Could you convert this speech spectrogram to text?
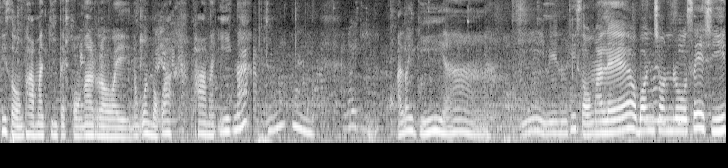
พี่สองพามากินแต่ของอร่อย น้องอ้วนบอกว่า พามาอีกนะอืมอร่อยดีอะ นี่เมนูที่สองมาแล้วบอนชอนโรเซ่ชีส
